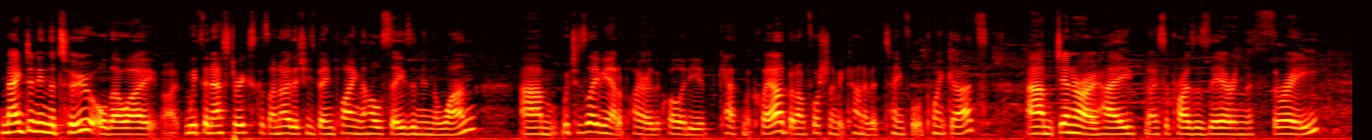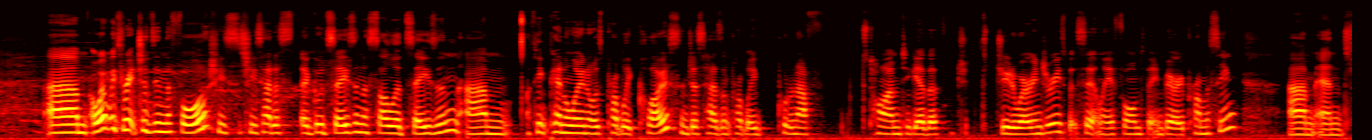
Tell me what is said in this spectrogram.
Madgen in the two, although I, I with an asterisk because I know that she's been playing the whole season in the one, um, which is leaving out a player of the quality of Kath McLeod, but unfortunately we can't have a team full of point guards. Um, Jenna O'Hea, no surprises there in the three. Um, I went with Richards in the four. She's, she's had a, a good season, a solid season. Um, I think Penaluna was probably close and just hasn't probably put enough time together due to her injuries, but certainly her form's been very promising. Um, and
